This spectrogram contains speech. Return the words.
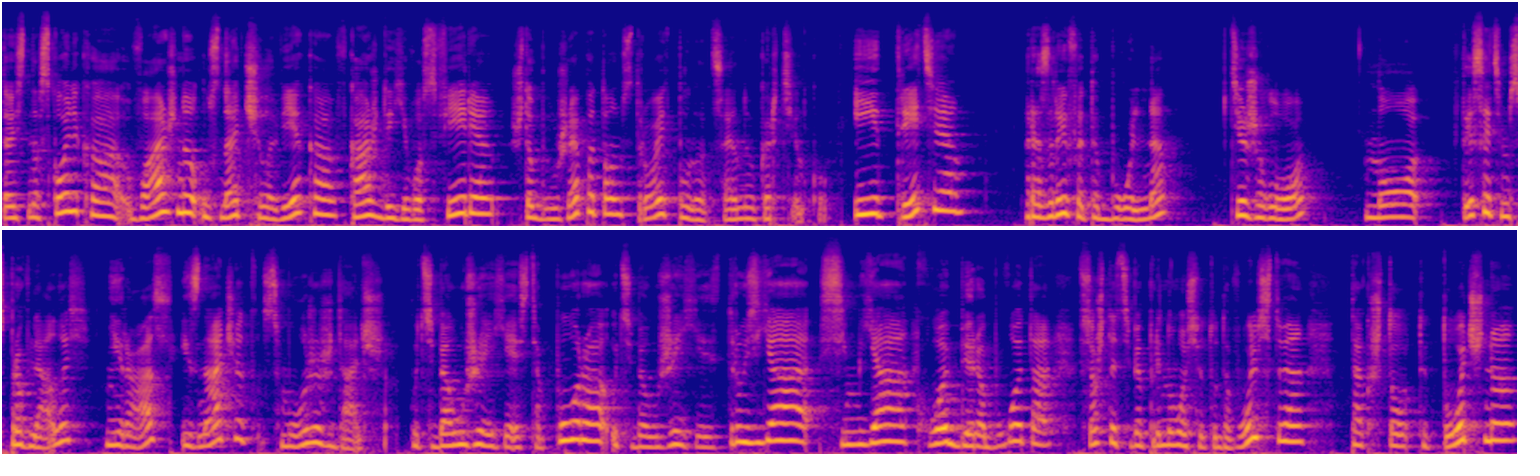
То есть насколько важно узнать человека в каждой его сфере, чтобы уже потом строить полноценную картинку. И третье, разрыв — это больно, тяжело, но ты с этим справлялась не раз, и значит, сможешь дальше. У тебя уже есть опора, у тебя уже есть друзья, семья, хобби, работа, все, что тебе приносит удовольствие, так что ты точно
